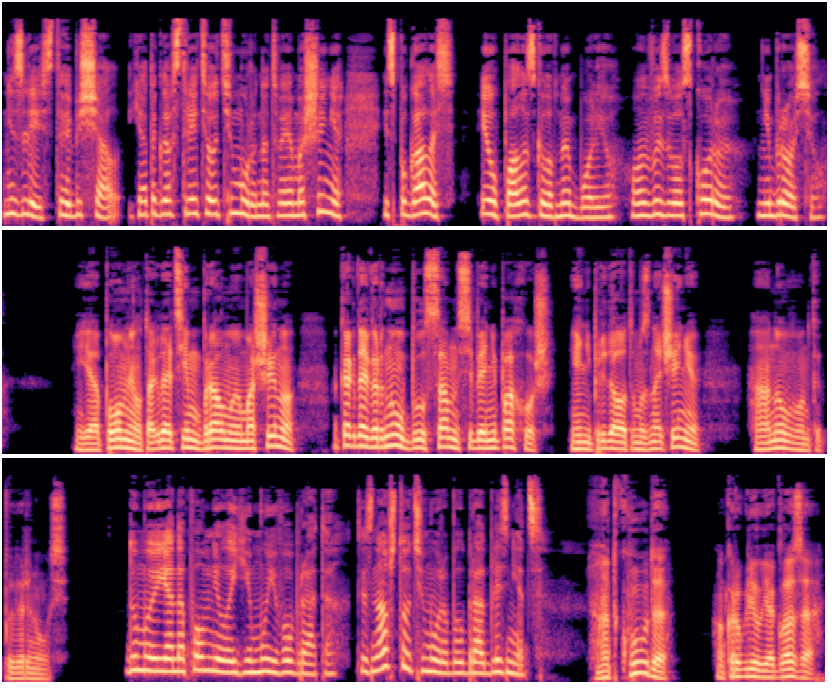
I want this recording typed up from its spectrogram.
Не злись, ты обещал. Я тогда встретила Тимура на твоей машине, испугалась и упала с головной болью. Он вызвал скорую, не бросил. Я помнил, тогда Тим брал мою машину, А когда вернул, был сам на себя не похож. Я не придал этому значению, а оно вон как повернулось. Думаю, я напомнила ему его брата. Ты знал, что у Тимура был брат-близнец? Откуда? Округлил я глаза.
